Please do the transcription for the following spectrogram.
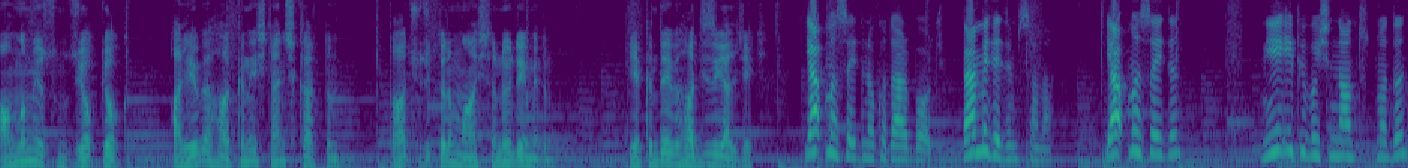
Anlamıyorsunuz. Yok yok. Aliye ve Hakan'ı işten çıkarttım. Daha çocukların maaşlarını ödeyemedim. Yakında eve haciz gelecek. Yapmasaydın o kadar borç. Ben mi dedim sana? Yapmasaydın. Niye ipi başından tutmadın?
